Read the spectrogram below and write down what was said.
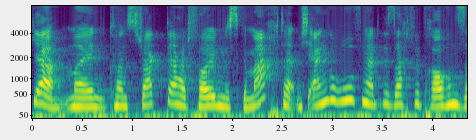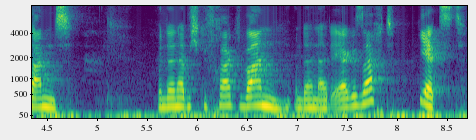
Ja, mein Constructor hat folgendes gemacht, er hat mich angerufen, hat gesagt, wir brauchen Sand. Und dann habe ich gefragt, wann? Und dann hat er gesagt, jetzt.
